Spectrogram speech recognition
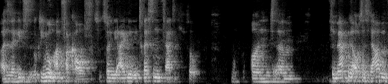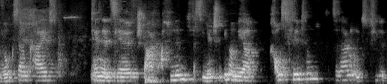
Also da geht es wirklich nur um Abverkauf, sozusagen die eigenen Interessen, fertig. So. Und ähm, wir merken ja auch, dass Werbewirksamkeit tendenziell stark abnimmt, dass die Menschen immer mehr rausfiltern sozusagen und viele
